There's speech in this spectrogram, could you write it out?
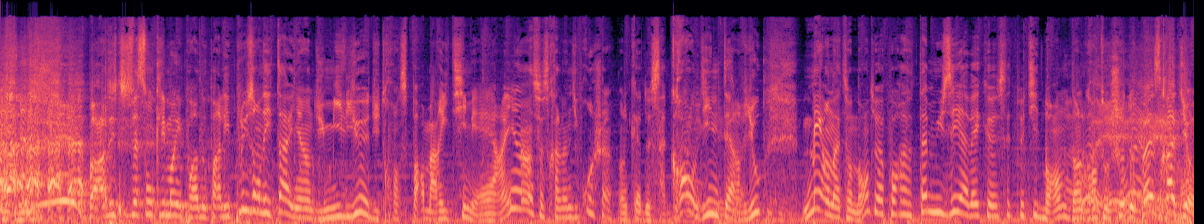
Bon, de toute façon, Clément, il pourra nous parler plus en détail hein, du milieu du transport maritime et aérien. Ce sera lundi prochain, dans le cadre de sa grande interview. Mais en attendant, tu vas pouvoir t'amuser avec euh, cette petite bande dans le grand talk show de Buzz Radio.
